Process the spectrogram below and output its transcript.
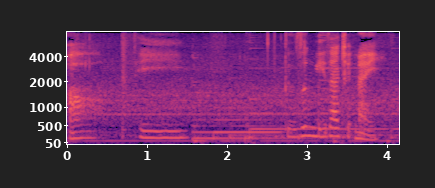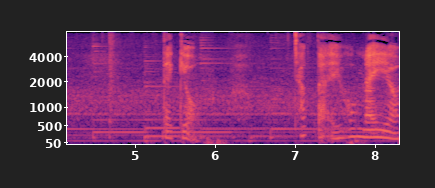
Ờ thì tự dưng nghĩ ra chuyện này tại kiểu chắc tại hôm nay à,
